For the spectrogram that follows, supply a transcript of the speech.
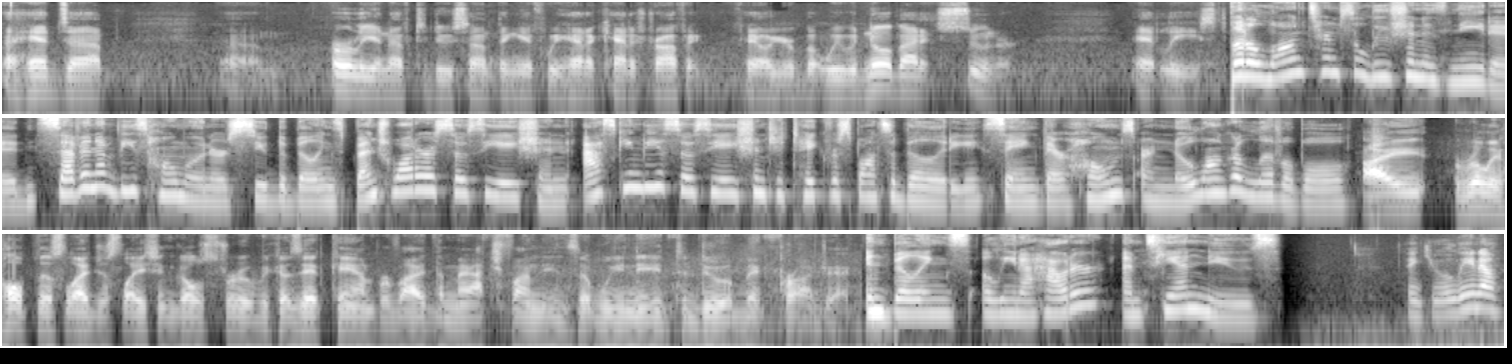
a heads up um, early enough to do something if we had a catastrophic failure, but we would know about it sooner. At least. But a long term solution is needed. Seven of these homeowners sued the Billings Benchwater Association, asking the association to take responsibility, saying their homes are no longer livable. I really hope this legislation goes through because it can provide the match fundings that we need to do a big project. In Billings, Alina Howder, MTN News. Thank you, Alina.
